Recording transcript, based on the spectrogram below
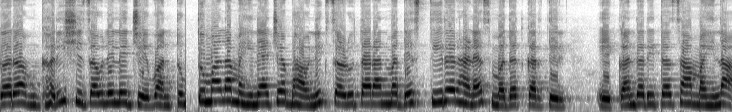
गरम घरी शिजवलेले जेवण तुम- तुम्हाला महिन्याच्या भावनिक चढउतारांमध्ये स्थिर राहण्यास मदत करतील. एकंदरीतच हा महिना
